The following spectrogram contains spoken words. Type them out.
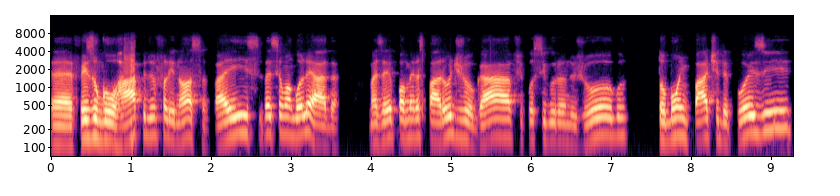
é, fez um gol rápido, eu falei, nossa, vai, vai ser uma goleada. Mas aí o Palmeiras parou de jogar, ficou segurando o jogo, tomou um empate depois e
